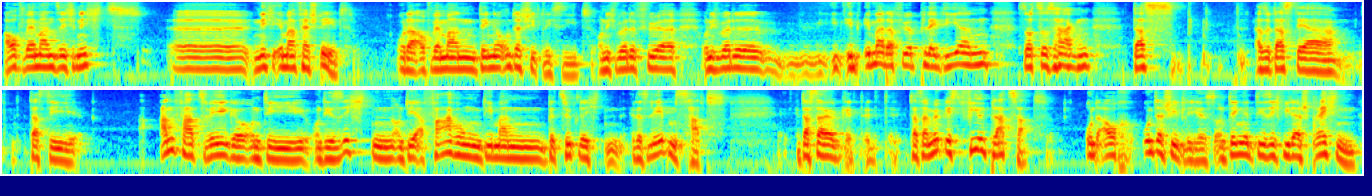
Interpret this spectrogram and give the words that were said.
auch wenn man sich nicht, äh, nicht immer versteht. Oder auch wenn man Dinge unterschiedlich sieht. Und ich würde für, und ich würde immer dafür plädieren, sozusagen, dass, also dass der, dass die Anfahrtswege und die, und die Sichten und die Erfahrungen, die man bezüglich des Lebens hat, dass er, dass er möglichst viel Platz hat und auch unterschiedliches und Dinge, die sich widersprechen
